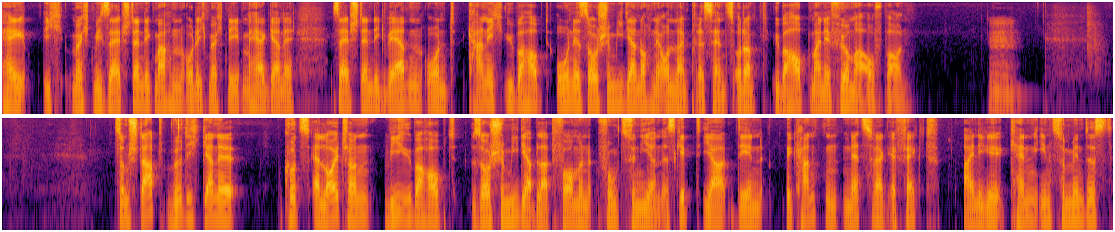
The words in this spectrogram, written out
hey, ich möchte mich selbstständig machen oder ich möchte nebenher gerne selbstständig werden und kann ich überhaupt ohne Social Media noch eine Online-Präsenz oder überhaupt meine Firma aufbauen? Hm. Zum Start würde ich gerne kurz erläutern, wie überhaupt Social-Media-Plattformen funktionieren. Es gibt ja den bekannten Netzwerkeffekt, einige kennen ihn zumindest.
